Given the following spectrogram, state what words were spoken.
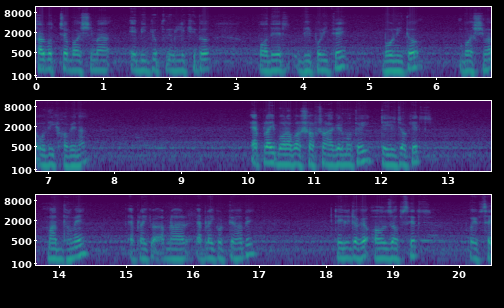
সর্বোচ্চ বয়সসীমা এই বিজ্ঞপ্তিতে উল্লিখিত পদের বিপরীতে বর্ণিত। বয়সসীমা অধিক হবে না। অ্যাপ্লাই বরাবর সবসময় আগের মতোই টেলিটকের মাধ্যমে অ্যাপ্লাই আপনার অ্যাপ্লাই করতে হবে। টেলিটকে অল জবসের ওয়েবসাইট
